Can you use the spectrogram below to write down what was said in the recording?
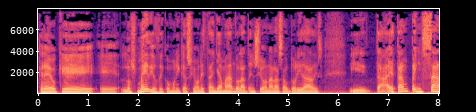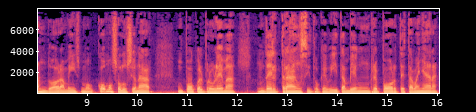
creo que eh, los medios de comunicación están llamando la atención a las autoridades y están pensando ahora mismo cómo solucionar un poco el problema del tránsito, que vi también un reporte esta mañana,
